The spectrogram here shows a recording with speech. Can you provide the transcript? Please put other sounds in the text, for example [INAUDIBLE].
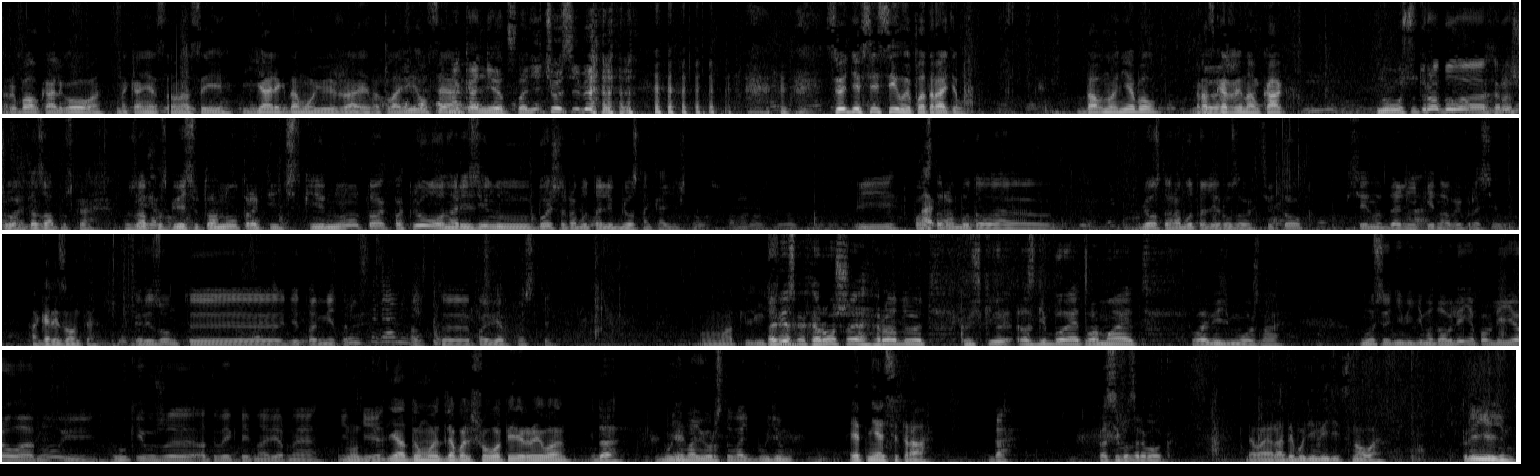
Рыбалка Ольгова. Наконец-то у нас и Ярик домой уезжает. Отловился. Наконец-то, ничего себе. [LAUGHS] Сегодня все силы потратил. Давно не был. Расскажи нам как. Ну, с утра было хорошо до запуска. Запуск весь утонул практически. Ну, так, поклевывало на резину. Больше работали блесна, конечно. И паста работала. Блесна работали розовых цветов. На дальники на выбросе. А горизонты? Горизонт э, где-то метр от э, поверхности. М, Отлично. Навеска хорошая, радует. Крючки разгибает, ломает. Ловить можно. Ну, сегодня, видимо, давление повлияло. Ну и руки уже отвыкли, наверное. Ну, те. я думаю, для большого перерыва Да. Будем Это- наверстывать, будем. это не осетра. Да. Спасибо за рыбалку. Давай, рады будем видеть снова. Приедем.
